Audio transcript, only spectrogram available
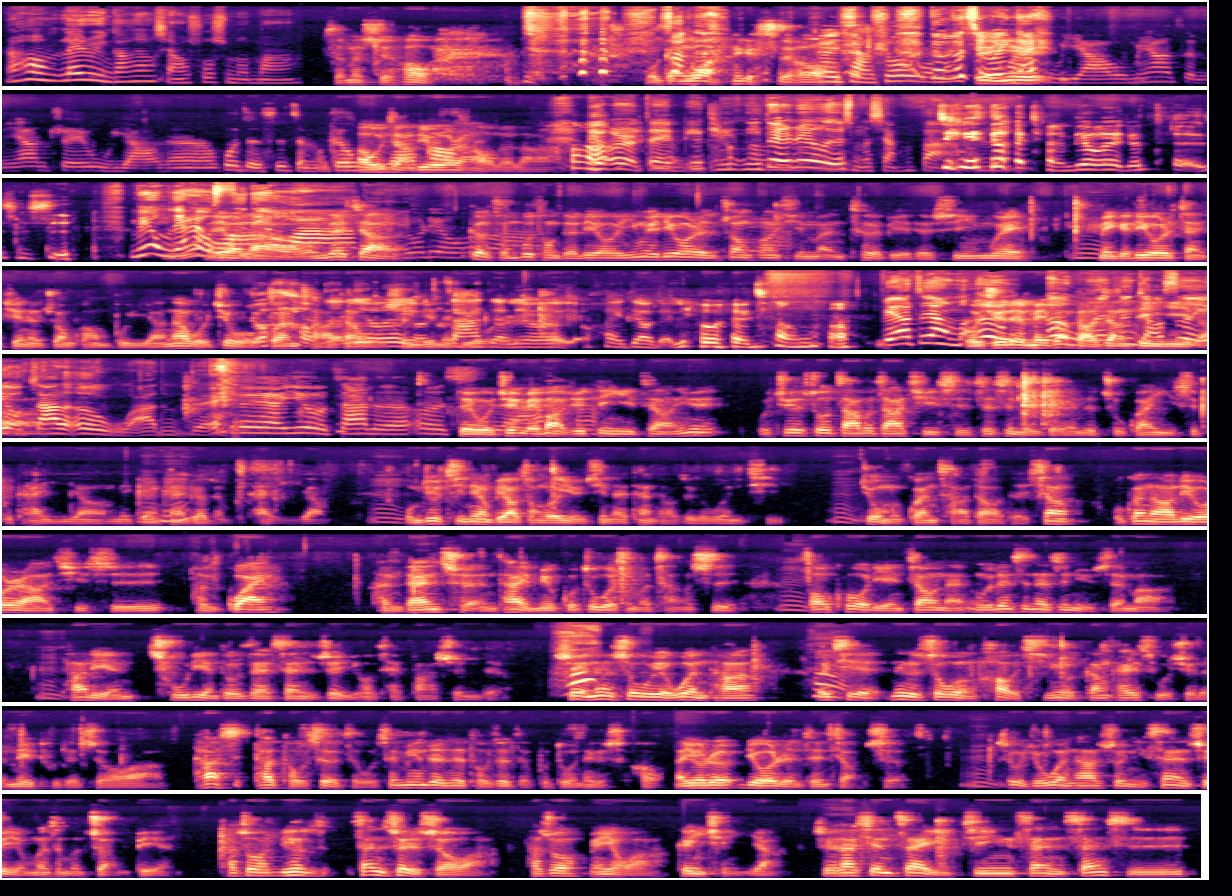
然后 Larry，你刚刚想要说什么吗？什么时候？我刚忘那个时候，对，想说我们对不起，我应该五爻，我们要怎么样追五爻呢？或者是怎么跟五爻？哦，我讲六二好了啦。六二，对你，你你对六二有什么想法？今天要讲六二就对了，是不是？没有，我们等下还有四六啊。我们在讲各种不同的六二，因为六二的状况其实蛮特别的，是因为每个六二展现的状况不一样。那我就我观察到我身边的六二，有坏掉的六二，这样吗？不要这样，我们我觉得没办法这样定义。也有渣的二五啊，对不对？对啊，也有渣的二四。对，我觉得没办法去定义这样，因为。我觉得说渣不渣，其实这是每个人的主观意识不太一样，每个人看标准不太一样。嗯，我们就尽量不要从二元性来探讨这个问题。嗯，就我们观察到的，像我观察到六二啊，其实很乖，很单纯，他也没有过做过什么尝试。嗯，包括连交男，我认识那是女生嘛，嗯，他连初恋都是在三十岁以后才发生的。所以那时候我也问他。而且那个时候我很好奇，因为我刚开始我学的内图的时候啊，他是他投射者，我身边认识的投射者不多。那个时候，那又六六二人生角色，嗯，所以我就问他说：“你三十岁有没有什么转变？”他说：“六三十岁的时候啊，他说没有啊，跟以前一样。”所以他现在已经三三十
